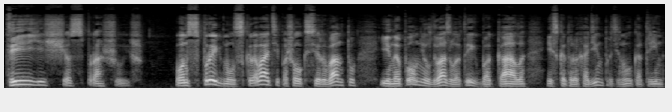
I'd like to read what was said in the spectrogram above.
Ты еще спрашиваешь». Он спрыгнул с кровати, пошел к серванту и наполнил два золотых бокала, из которых один протянул Катрин.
